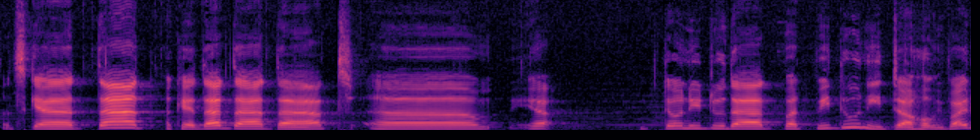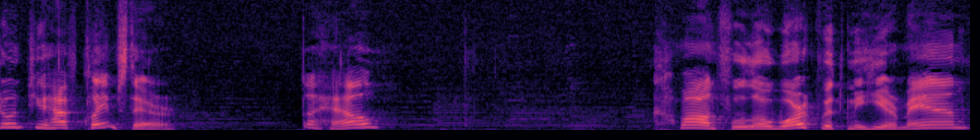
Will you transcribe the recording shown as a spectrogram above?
Let's get that. Okay, that, that, that. Um, yeah. Don't need to do that, but we do need Dahomey. Why don't you have claims there? The hell? Come on, Fulo, work with me here, man.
